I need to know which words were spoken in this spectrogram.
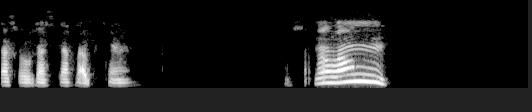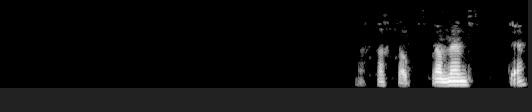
Arkadaşlar burada silahlar bir tane. Sana lan. Arkadaşlar silah mermisi bitti.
